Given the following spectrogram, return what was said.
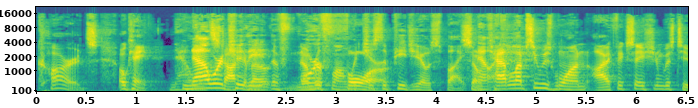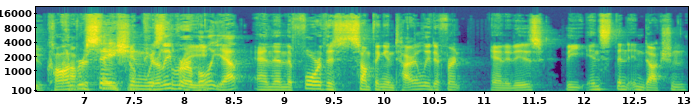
cards. Okay, now, now we're to the, the fourth one, which is the PGO spike. So Now, catalepsy was one, eye fixation was two, conversation was purely three, verbal, yep. and then the fourth is something entirely different, and it is the instant induction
